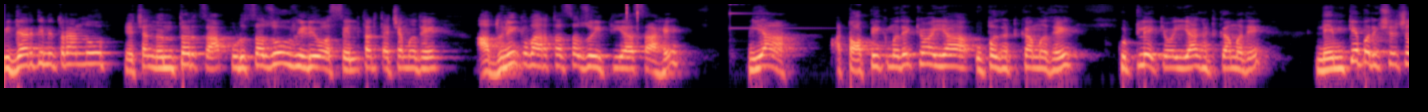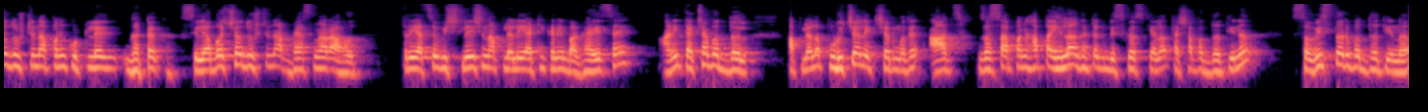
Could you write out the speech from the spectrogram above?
विद्यार्थी मित्रांनो याच्या नंतरचा पुढचा जो व्हिडिओ असेल तर त्याच्यामध्ये आधुनिक भारताचा जो इतिहास आहे या टॉपिकमध्ये किंवा या उपघटकामध्ये कुठले किंवा या घटकामध्ये नेमके परीक्षेच्या दृष्टीनं आपण कुठले घटक सिलेबसच्या दृष्टीनं अभ्यासणार आहोत तर याचं विश्लेषण आपल्याला या ठिकाणी बघायचं आहे. आणि त्याच्याबद्दल आपल्याला पुढच्या लेक्चरमध्ये आज जसा आपण हा पहिला घटक डिस्कस केला तशा पद्धतीनं सविस्तर पद्धतीनं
